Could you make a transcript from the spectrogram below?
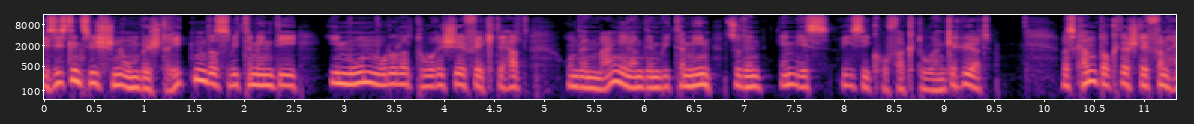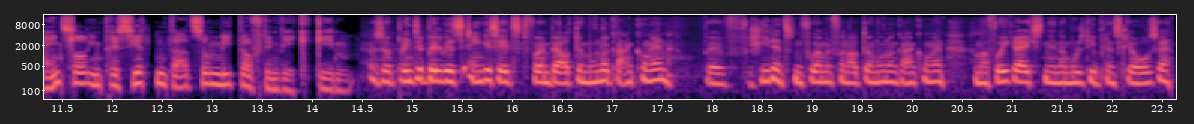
Es ist inzwischen unbestritten, dass Vitamin D immunmodulatorische Effekte hat und ein Mangel an dem Vitamin zu den MS-Risikofaktoren gehört. Was kann Dr. Stefan Heinzel Interessierten dazu mit auf den Weg geben? Also prinzipiell wird es eingesetzt, vor allem bei Autoimmunerkrankungen, bei verschiedensten Formen von Autoimmunerkrankungen, am erfolgreichsten in der multiplen Sklerose.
